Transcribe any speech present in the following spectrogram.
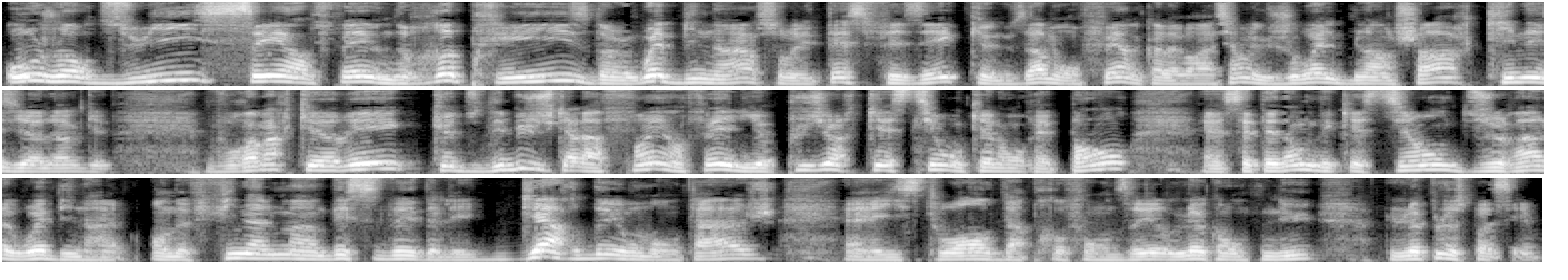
Aujourd'hui, c'est en fait une reprise d'un webinaire sur les tests physiques que nous avons fait en collaboration avec Joël Blanchard, kinésiologue. Vous remarquerez que du début jusqu'à la fin, en fait, il y a plusieurs questions auxquelles on répond. Euh, c'était donc des questions durant le webinaire. On a finalement décidé de les garder au montage, euh, histoire d'approfondir le contenu le plus possible.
